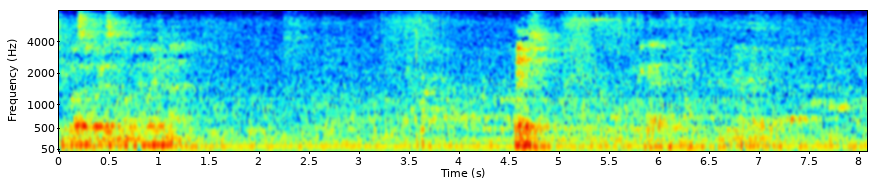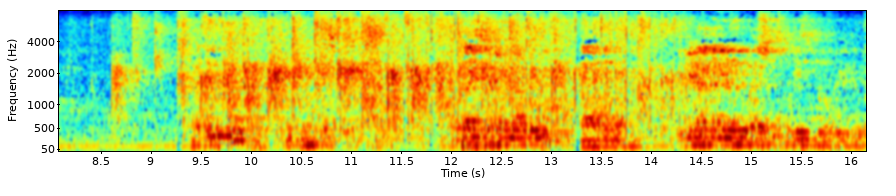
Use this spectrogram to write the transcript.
de passar por essa nova imaginária. Thanks. Obrigado. Thanks me. Um, if you have any other questions, please feel free to come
